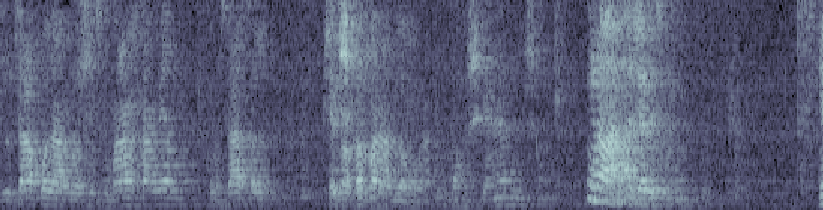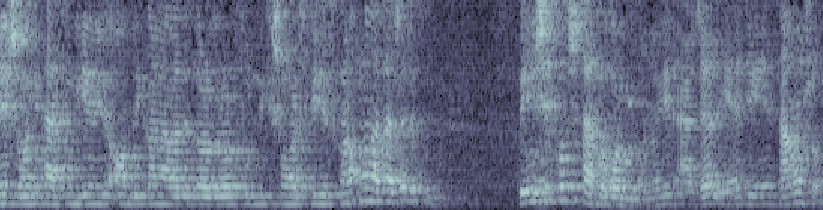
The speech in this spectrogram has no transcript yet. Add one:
زودتر خودم رو چیز بکنم مثلا میام 500 سال اضافه کنم بمونم مشکل نداره شما اونم از عجلتونه یعنی شما که تصمیم می‌گیرید آمریکا 90 هزار دلار پول میده که شما رو فریز کنن اونم از عجلتون به این شکل خودش تصور می‌کنه. میگید عجله؟ یعنی این تموم شد؟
